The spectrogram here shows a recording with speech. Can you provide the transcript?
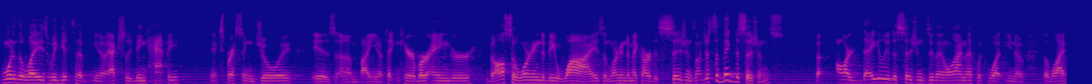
One of the ways we get to, you know, actually being happy and expressing joy is um, by you know taking care of our anger, but also learning to be wise and learning to make our decisions, not just the big decisions, but our daily decisions. Do they line up with what you know the life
